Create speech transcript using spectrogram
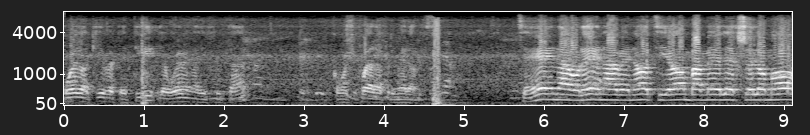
puedo aquí repetir, lo vuelven a disfrutar como si fuera la primera vez. צאנה אורנה בנות ציון במלך שלמה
